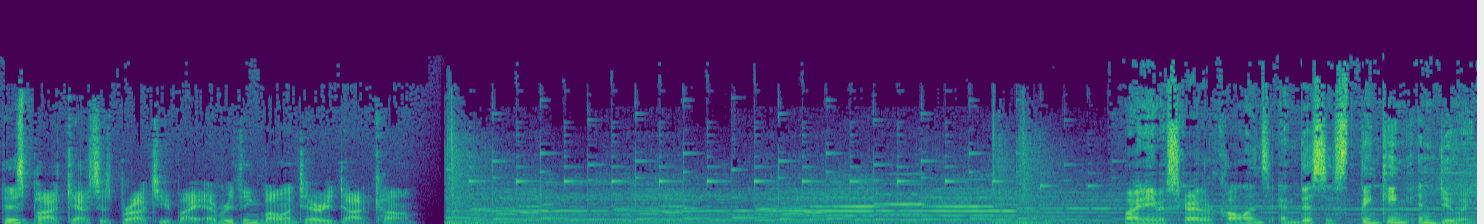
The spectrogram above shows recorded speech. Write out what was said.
This podcast is brought to you by everythingvoluntary.com. My name is Skyler Collins, and this is Thinking and Doing.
